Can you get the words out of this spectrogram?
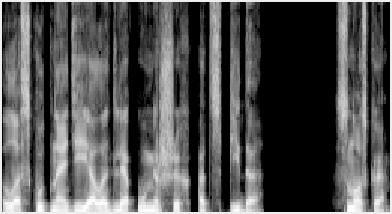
лоскутное одеяло для умерших от СПИДа?» Сноска.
